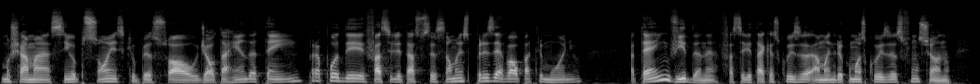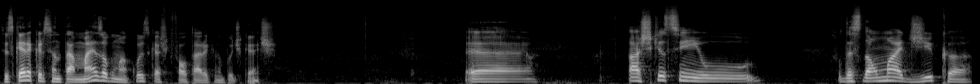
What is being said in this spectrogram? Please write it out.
vamos chamar assim, opções que o pessoal de alta renda tem para poder facilitar a sucessão, mas preservar o patrimônio até em vida, né? Facilitar que as coisas, a maneira como as coisas funcionam. Vocês querem acrescentar mais alguma coisa que acho que faltaram aqui no podcast? É... Acho que assim, o se pudesse dar uma dica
